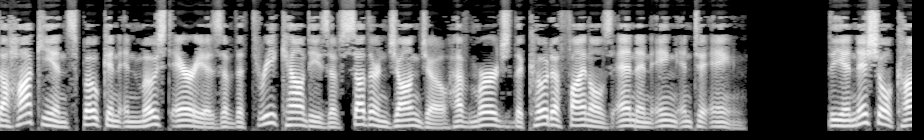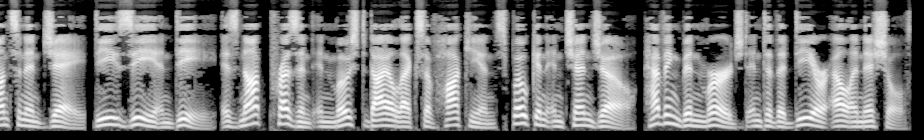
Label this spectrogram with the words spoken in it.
The Hokkien spoken in most areas of the three counties of southern Zhangzhou have merged the coda finals n and ing into ing. The initial consonant j d, z and d is not present in most dialects of Hokkien spoken in Quanzhou, having been merged into the d or l initials.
